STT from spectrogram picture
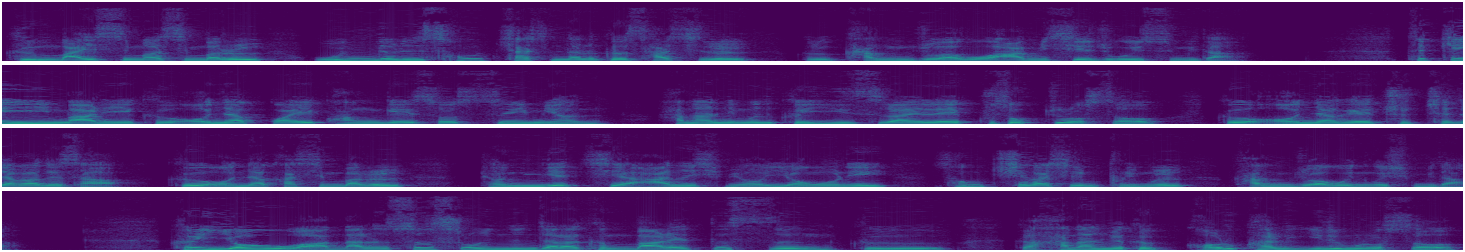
그 말씀하신 말을 온전히 성취하신다는 그 사실을 그 강조하고 암시해주고 있습니다. 특히 이 말이 그 언약과의 관계에서 쓰이면 하나님은 그 이스라엘의 구속주로서 그 언약의 주체자가 되사 그 언약하신 바를 변개치 않으시며 영원히 성취해 가시는 분임을 강조하고 있는 것입니다. 그 여호와 나는 스스로 있는 자라 그 말의 뜻은 그, 그 하나님의 그 거룩한 이름으로서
